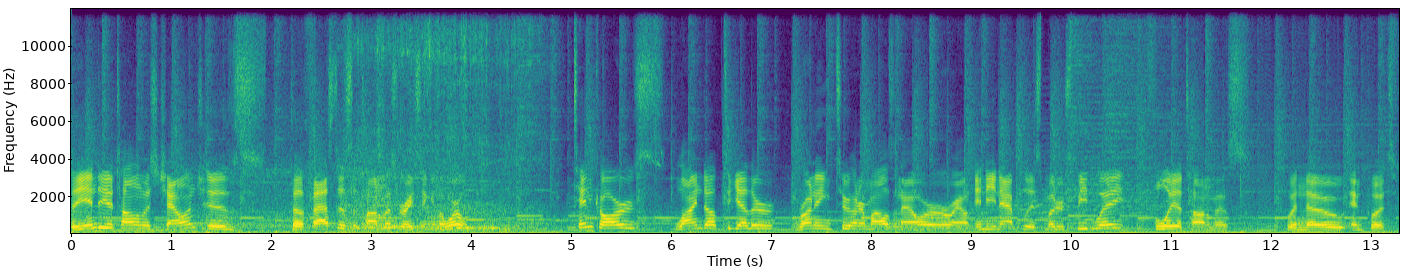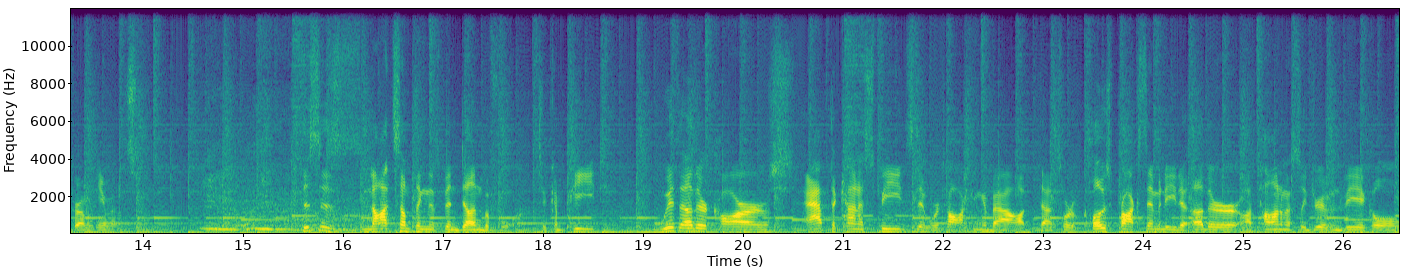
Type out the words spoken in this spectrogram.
The Indy Autonomous Challenge is the fastest autonomous racing in the world. 10 cars lined up together, running 200 miles an hour around Indianapolis Motor Speedway, fully autonomous with no inputs from humans. This is not something that's been done before, to compete with other cars at the kind of speeds that we're talking about, that sort of close proximity to other autonomously driven vehicles.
